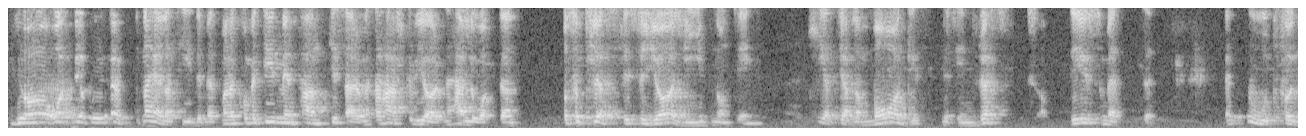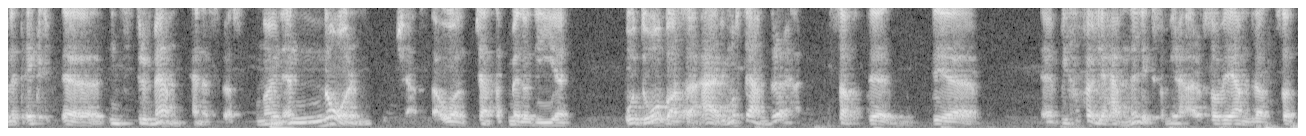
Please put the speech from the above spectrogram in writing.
Ja, och att vi har varit öppna hela tiden. Att man har kommit in med en tanke så här, men så här ska vi göra den här låten. Och så plötsligt så gör Liv någonting helt jävla magiskt med sin röst. Liksom. Det är ju som ett, ett ouppfunnet äh, instrument, hennes röst. Hon har en enorm känsla och känsla för melodier. Och då bara så här, äh, vi måste ändra det här. Så att äh, det, Eh, vi får följa henne liksom i det här. Och så har vi ändrat. Så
